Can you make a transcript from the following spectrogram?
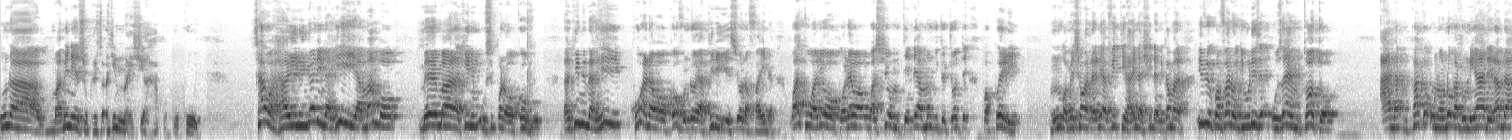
Una muamini Yesu Kristo lakini unaishia hapo kukui. Sawa hailingani na hii ya mambo mema lakini usipo na wokovu. Lakini na hii kuwa na wokovu ndio ya pili isiyo na faida. Watu waliookolewa wasiomtendea Mungu chochote kwa kweli Mungu ameshawaandalia viti haina shida ni kama hivi kwa mfano jiulize uzae mtoto ana mpaka unaondoka duniani labda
